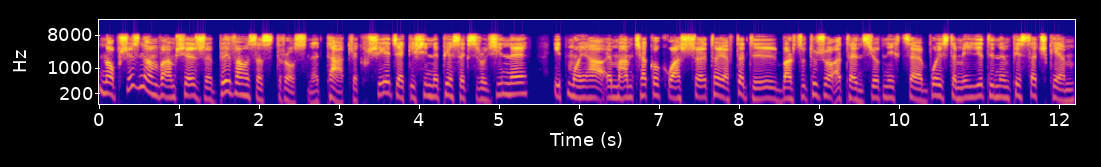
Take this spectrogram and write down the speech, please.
No, przyznam wam się, że bywam zazdrosny. Tak, jak przyjedzie jakiś inny piesek z rodziny i moja mamcia go kłaszcze, to ja wtedy bardzo dużo atencji od niej chcę, bo jestem jej jedynym pieseczkiem.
